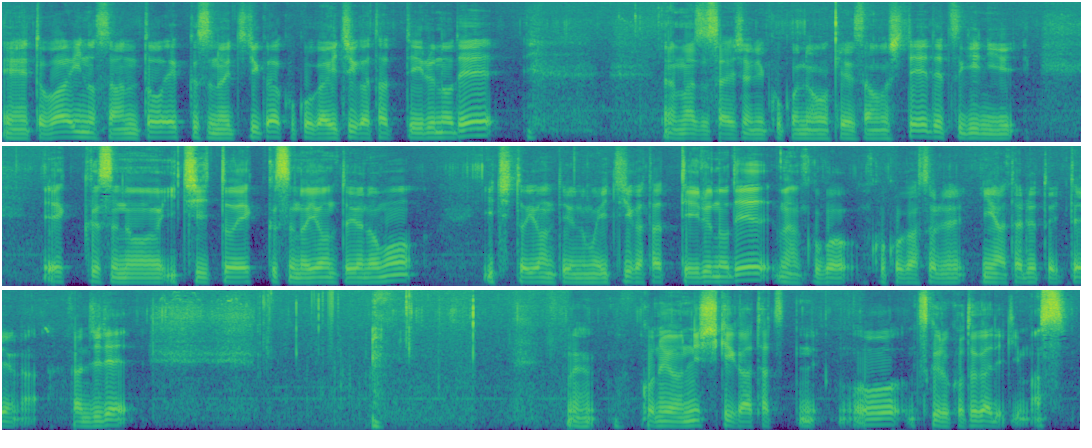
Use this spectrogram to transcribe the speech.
えーと、y の3と x の1がここが1が立っているので まず最初にここの計算をしてで次に x の1と x の4というのも1と4というのも1が立っているので、まあ、ここここがそれに当たるといったような感じで、まあ、このように式が立つを作ることができます。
